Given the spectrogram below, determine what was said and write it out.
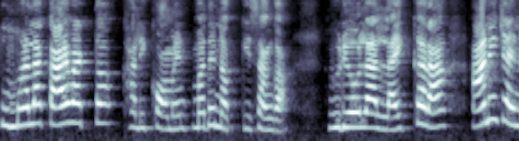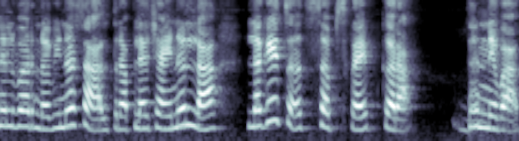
तुम्हाला काय वाटतं? खाली कॉमेंटमध्ये नक्की सांगा. व्हिडिओला लाईक करा आणि चॅनलवर नवीन असाल तर आपल्या चॅनलला लगेचच सबस्क्राईब करा. धन्यवाद.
